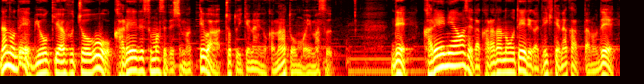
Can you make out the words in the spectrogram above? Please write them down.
なので、病気や不調を加齢で済ませてしまってはちょっといけないのかなと思います。で、加齢に合わせた体のお手入れができてなかったので、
